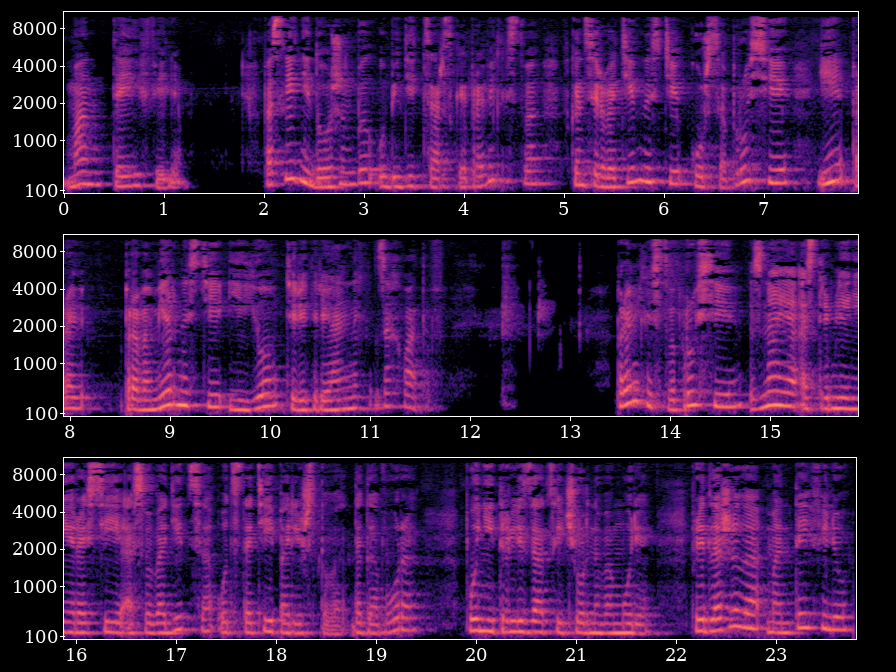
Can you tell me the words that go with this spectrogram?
Мантейфелем. Последний должен был убедить царское правительство в консервативности курса Пруссии и правомерности ее территориальных захватов. Правительство Пруссии, зная о стремлении России освободиться от статей Парижского договора по нейтрализации Черного моря предложила Монтейфелю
